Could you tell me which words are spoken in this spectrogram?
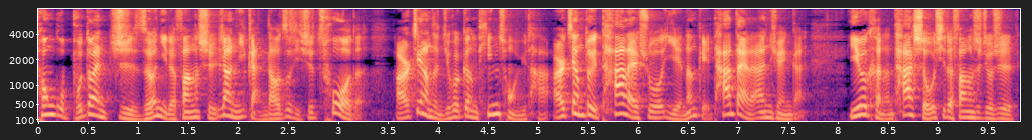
通过不断指责你的方式，让你感到自己是错的，而这样子你就会更听从于他，而这样对他来说也能给他带来安全感，因为可能他熟悉的方式就是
